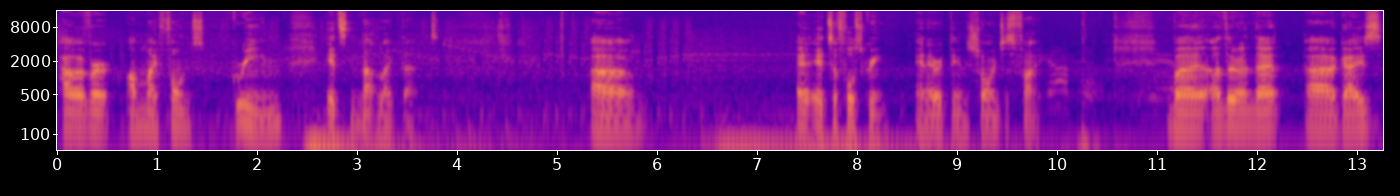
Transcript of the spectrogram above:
however on my phone screen it's not like that um, it's a full screen and everything's showing just fine but other than that uh, guys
